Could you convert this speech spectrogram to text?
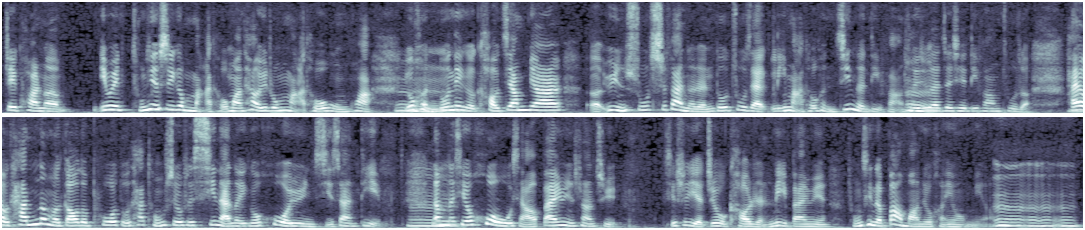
这块呢。因为重庆是一个码头嘛，它有一种码头文化，有很多那个靠江边儿呃运输吃饭的人都住在离码头很近的地方，所以就在这些地方住着。还有它那么高的坡度，它同时又是西南的一个货运集散地，那么那些货物想要搬运上去，其实也只有靠人力搬运。重庆的棒棒就很有名。嗯嗯嗯嗯，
